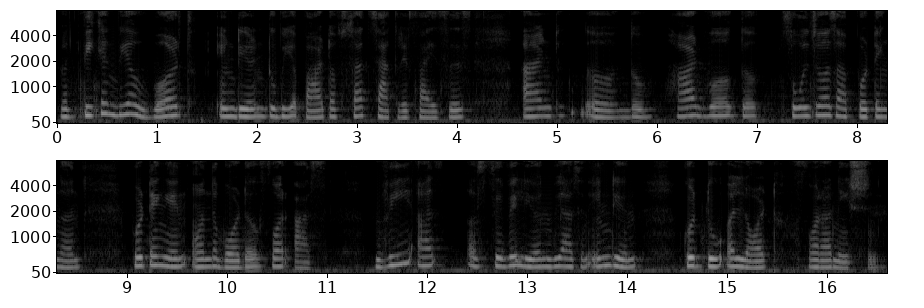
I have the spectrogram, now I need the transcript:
but we can be a worth Indian to be a part of such sacrifices and uh, the hard work the soldiers are putting on, putting in on the border for us. We as a civilian, we as an Indian, could do a lot for our nation.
